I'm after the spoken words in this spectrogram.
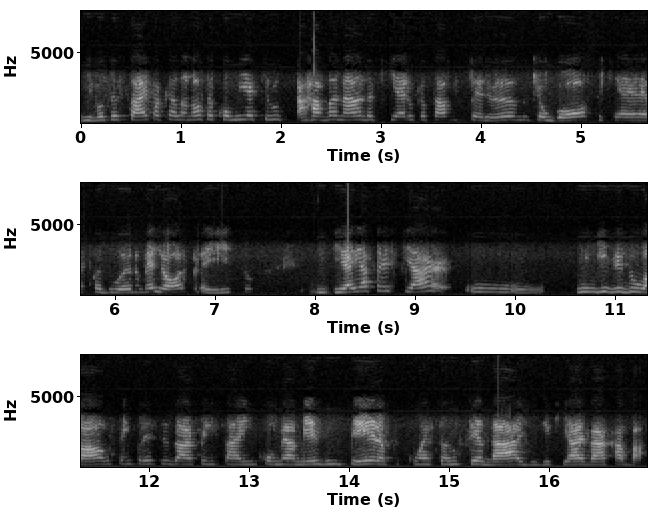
E você sai com aquela, nossa, comi aquilo, a rabanada que era o que eu estava esperando, que eu gosto, que é a época do ano melhor para isso. E aí apreciar o, o individual sem precisar pensar em comer a mesa inteira com essa ansiedade de que ai, vai acabar.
